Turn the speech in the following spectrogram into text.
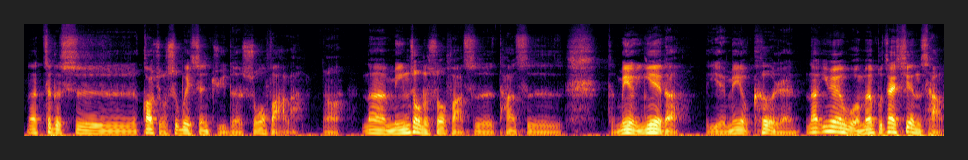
那这个是高雄市卫生局的说法了啊。那民众的说法是他是没有营业的，也没有客人。那因为我们不在现场，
